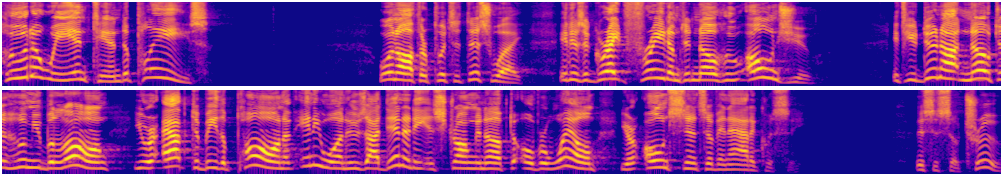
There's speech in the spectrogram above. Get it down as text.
Who do we intend to please? One author puts it this way it is a great freedom to know who owns you. If you do not know to whom you belong, you are apt to be the pawn of anyone whose identity is strong enough to overwhelm your own sense of inadequacy. This is so true.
